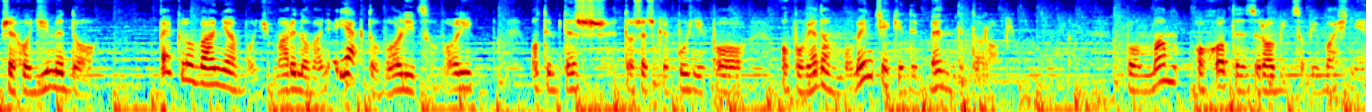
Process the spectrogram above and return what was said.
przechodzimy do peklowania bądź marynowania, jak to woli, co woli. O tym też troszeczkę później opowiadam w momencie, kiedy będę to robił. Bo mam ochotę zrobić sobie właśnie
